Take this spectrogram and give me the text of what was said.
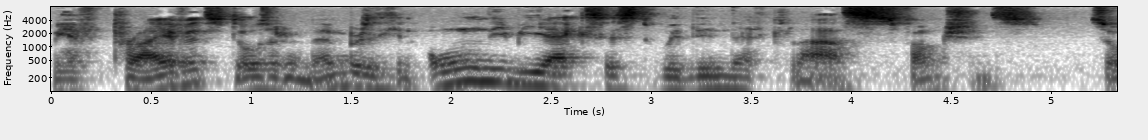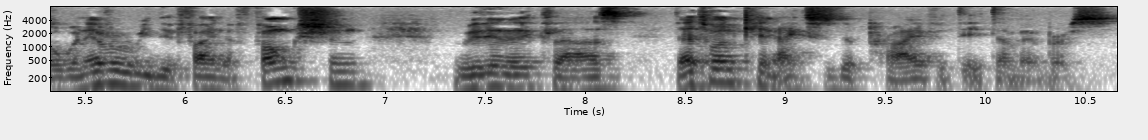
We have private, those are the members that can only be accessed within that class functions. So whenever we define a function within a class, that one can access the private data members,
